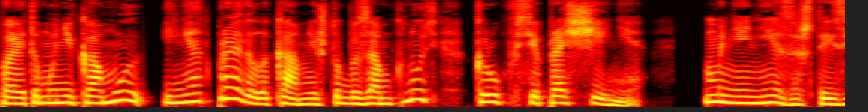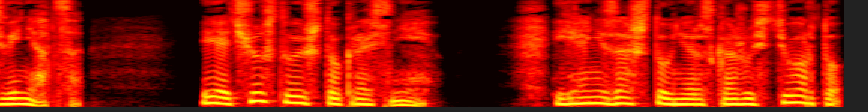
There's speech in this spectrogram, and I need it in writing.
поэтому никому и не отправила камни, чтобы замкнуть круг всепрощения. Мне не за что извиняться. Я чувствую, что краснею. Я ни за что не расскажу Стюарту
